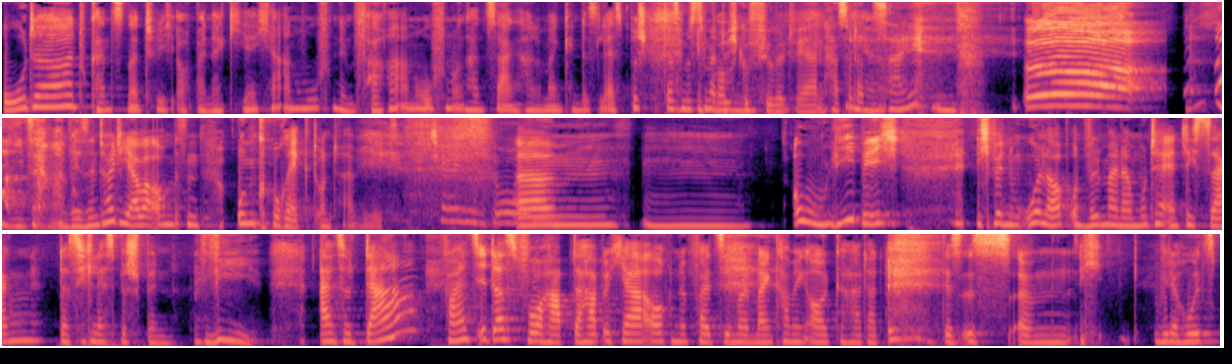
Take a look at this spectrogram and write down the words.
Oder du kannst natürlich auch bei einer Kirche anrufen, den Pfarrer anrufen und kannst sagen, hallo, mein Kind ist lesbisch. Das müsste mal durchgefügelt werden. Hast du da ja. Zeit? oh! Sag mal, wir sind heute hier aber auch ein bisschen unkorrekt unterwegs. Entschuldigung. Ähm, mm. oh, liebe ich. Ich bin im Urlaub und will meiner Mutter endlich sagen, dass ich lesbisch bin. Wie? Also da, falls ihr das vorhabt, da habe ich ja auch, ne, falls jemand mein Coming Out gehört hat, das ist, ähm, ich wiederhole es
